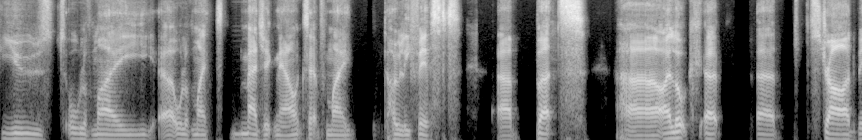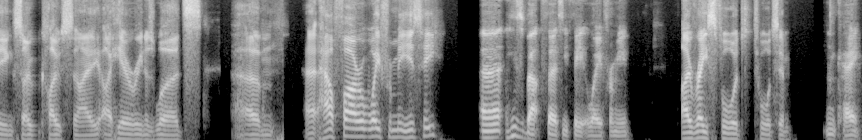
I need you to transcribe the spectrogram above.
used all of my uh, all of my magic now, except for my holy fists. Uh, but uh, I look at uh, Strahd being so close, and I, I hear Irina's words. Um, uh, how far away from me is he? Uh, he's about 30 feet away from you. I race forward towards him. Okay.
